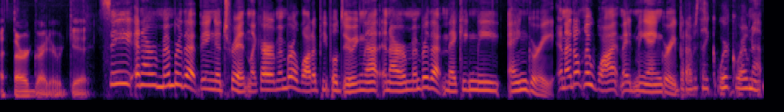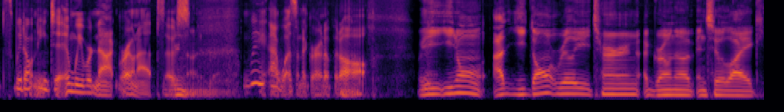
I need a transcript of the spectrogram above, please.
a third grader would get. See, and I remember that being a trend. Like I remember a lot of people doing that, and I remember that making me angry. And I don't know why it made me angry, but I was like, "We're grown ups. We don't need to." And we were not grown ups. I You're was, not we, I wasn't a grown up at all. Well, you, you don't I you don't really turn a grown up until like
